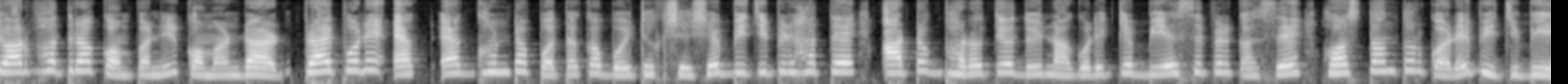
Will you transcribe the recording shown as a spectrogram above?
চরভদ্রা কোম্পানির কমান্ডার। প্রায় পৌনে এক এক ঘণ্টা পতাকা বৈঠক শেষে বিজিবির হাতে আটক ভারতীয় দুই নাগরিককে বিএসএফ এর কাছে হস্তান্তর করে বিজিবি।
